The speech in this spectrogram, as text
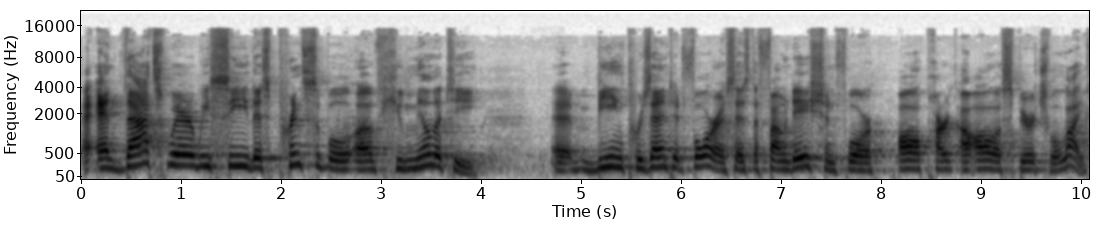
And that's where we see this principle of humility uh, being presented for us as the foundation for all, part, all of spiritual life.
